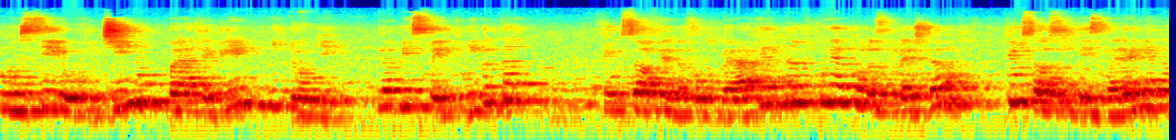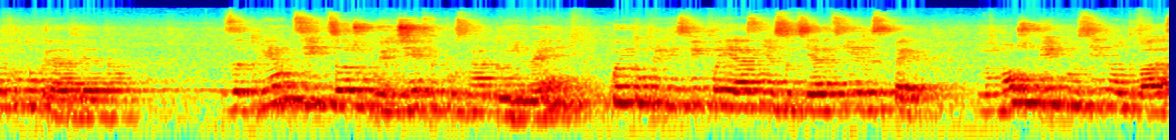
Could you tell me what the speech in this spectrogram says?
Марсилио Фичино, Братя Грим и други. Написва и книгата Философия на фотографията, в която разглежда философските измерения на фотографията. За троянци Цочо Бояджиев е познато име, което предизвиква ясни асоциации и респект. Но може би мнозина от вас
